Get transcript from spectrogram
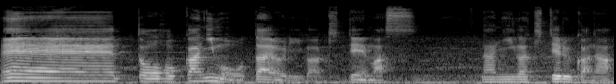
えー、っと他にもお便りが来てます。何が来てるかな？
